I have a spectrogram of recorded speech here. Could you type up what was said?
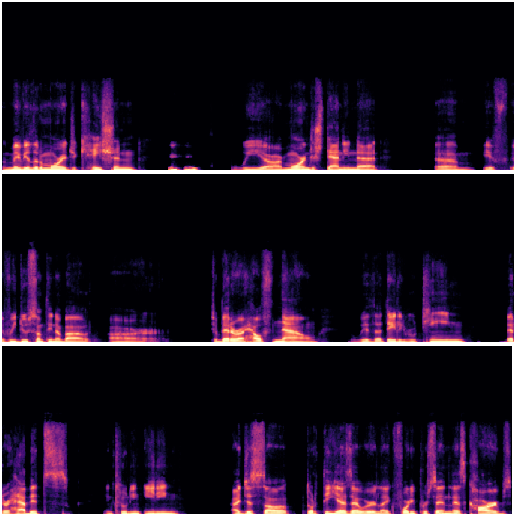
maybe a little more education. Mm-hmm. We are more understanding that um, if if we do something about our to better our health now with a daily routine, better habits, including eating. I just saw tortillas that were like 40% less carbs.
